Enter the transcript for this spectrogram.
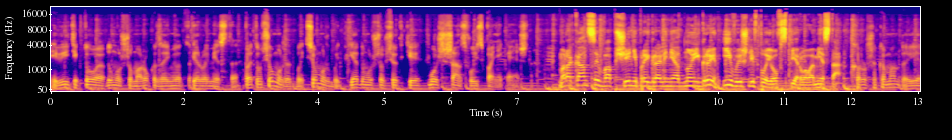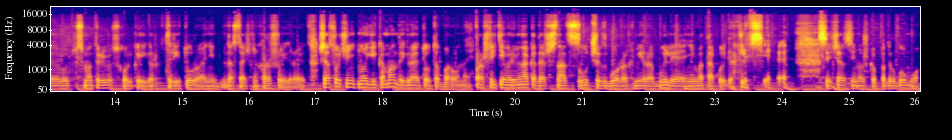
И видите, кто думал, что Марокко займет первое место. Поэтому все может быть, все может быть. Я думаю, что все-таки больше шансов у Испании, конечно. Марокканцы вообще не проиграли ни одной игры и вышли в плей-офф с первого места. Хорошая команда. Я вот смотрю, сколько игр. Три тура, они достаточно хорошо играют. Сейчас очень многие команды играют от обороны. Прошли те времена, когда 16 лучших сборах мира были, они в атаку играли все. Сейчас немножко по-другому.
